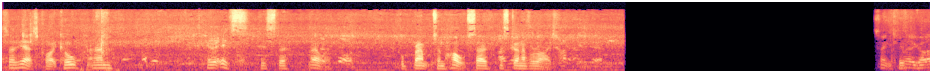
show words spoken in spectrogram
So yeah, it's quite cool. Um, here it is. It's the railway Brampton Halt, so let's go and have a ride. Thank you. you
